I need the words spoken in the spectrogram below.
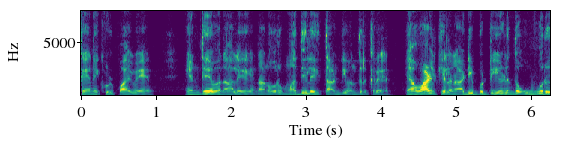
சேனைக்குள் பாய்வேன். என் தேவனாலே நான் ஒரு மதிலை தாண்டி வந்திருக்கிறேன். என் வாழ்க்கையில் நான் அடிபட்டு எழுந்த ஒவ்வொரு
